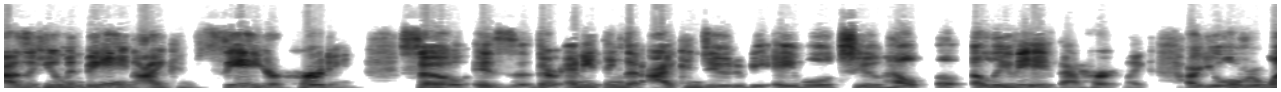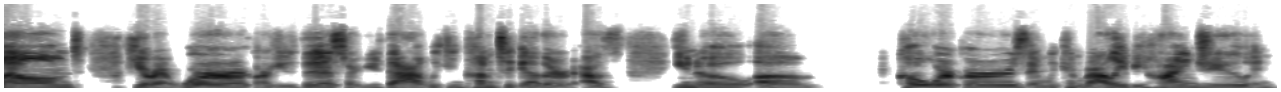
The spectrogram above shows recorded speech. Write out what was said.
as a human being, I can see you're hurting. So, is there anything that I can do to be able to help uh, alleviate that hurt? Like, are you overwhelmed here at work? Are you this? Are you that? We can come together as, you know, um, coworkers and we can rally behind you and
